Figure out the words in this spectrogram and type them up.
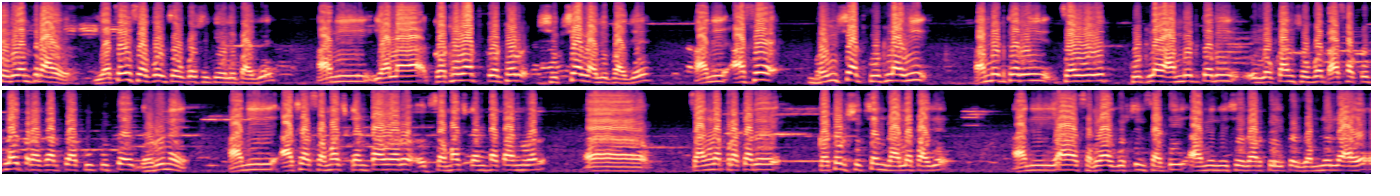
षडयंत्र आहे याचाही सखोल चौकशी केली पाहिजे. आणि याला कठोरात कठोर शिक्षा झाली पाहिजे. आणि असं भविष्यात कुठलाही आंबेडकरी चळवळीत कुठल्या आंबेडकरी लोकांसोबत असा कुठल्याही प्रकारचा कुकृत्य घडू नये. आणि अशा समाजकंटावर समाजकंटकांवर चांगल्या प्रकारे कठोर शिक्षण झालं पाहिजे. आणि या सगळ्या गोष्टींसाठी आम्ही निषेधार्थ इथं जमलेलो आहे.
